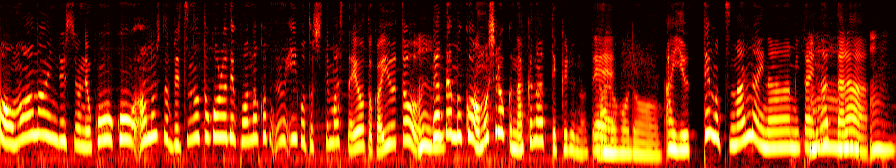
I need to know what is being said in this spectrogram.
うは思わないんですよね。こうこうあの人別のところでこんなこといいことしてましたよとか言うと、うん。だんだん向こうは面白くなくなってくるのなでるほど。あ言ってもつまんないなみたいになったら、うん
